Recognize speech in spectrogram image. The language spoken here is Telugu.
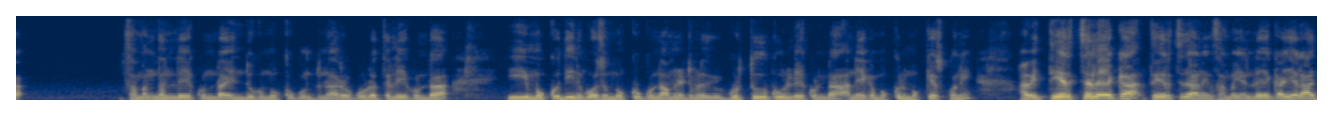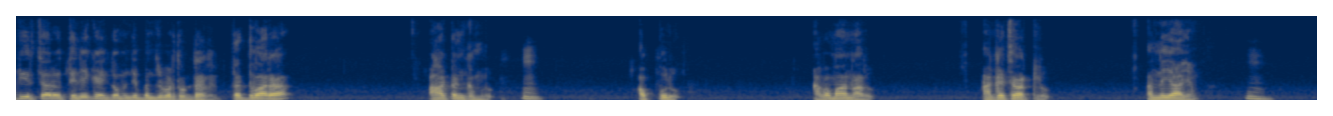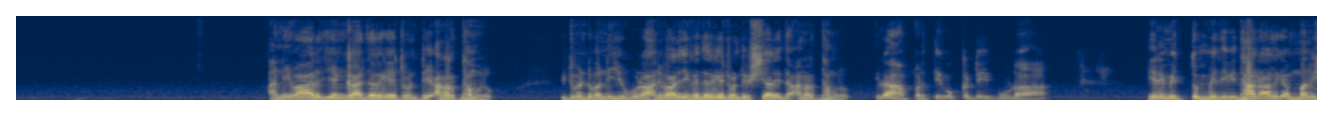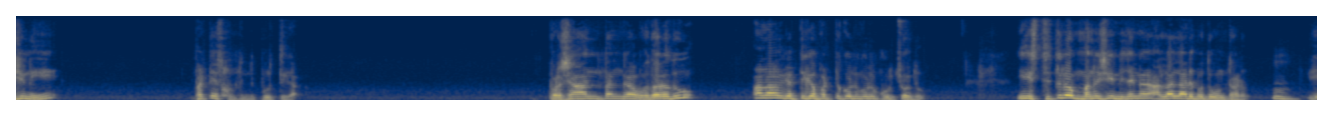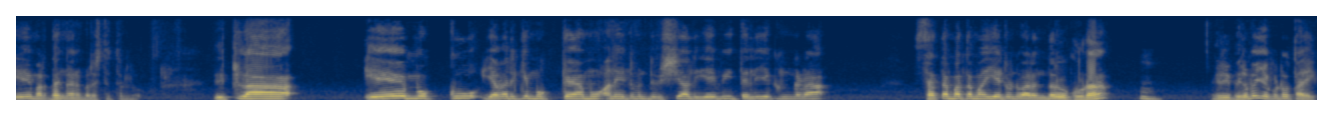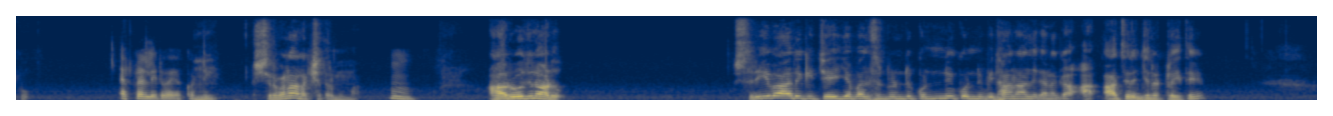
సంబంధం లేకుండా ఎందుకు మొక్కుకుంటున్నారో కూడా తెలియకుండా ఈ మొక్కు దీనికోసం మొక్కుకున్నామనేటువంటి గుర్తు కూడా లేకుండా అనేక మొక్కులు మొక్కేసుకొని అవి తీర్చలేక తీర్చడానికి సమయం లేక ఎలా తీర్చాలో తెలియక ఎంతోమంది ఇబ్బందులు పడుతుంటారు తద్వారా ఆటంకములు. అప్పులు అవమానాలు అగచాట్లు అన్యాయం అనివార్యంగా జరిగేటువంటి అనర్థములు ఇటువంటివన్నీ కూడా అనివార్యంగా జరిగేటువంటి విషయాలు అయితే అనర్థములు. ఇలా ప్రతి ఒక్కటి కూడా ఎనిమిది తొమ్మిది విధానాలుగా మనిషిని పట్టేసుకుంటుంది పూర్తిగా. ప్రశాంతంగా వదలదు అలా గట్టిగా పట్టుకొని కూడా కూర్చోదు. ఈ స్థితిలో మనిషి నిజంగా అల్లల్లాడిపోతూ ఉంటాడు. ఏం అర్థం కాని పరిస్థితుల్లో. ఇట్లా ఏ మొక్కు ఎవరికి మొక్కాము అనేటువంటి విషయాలు ఏవీ తెలియకుండా సతమతమయ్యేటువంటి వారందరూ కూడా. రేపు ఇరవై ఒకటో తారీఖు. ఏప్రిల్ ఇరవై ఒకటి. శ్రవణ నక్షత్రమమ్మ. ఉమ్, ఆ రోజునాడు శ్రీవారికి చేయవలసినటువంటి కొన్ని కొన్ని విధానాల్ని కనుక ఆచరించినట్లయితే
